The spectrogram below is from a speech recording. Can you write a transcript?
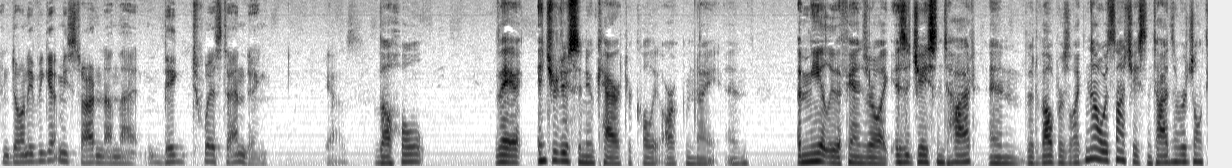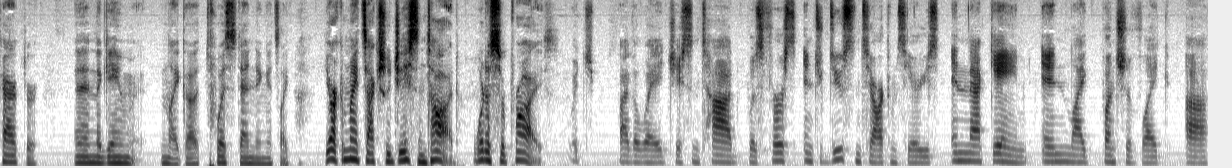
And don't even get me started on that big twist ending. Yes. The whole they introduce a new character called the Arkham Knight and immediately the fans are like, Is it Jason Todd? And the developers are like, No, it's not Jason Todd, it's an original character. And then the game in like a twist ending, it's like, The Arkham Knight's actually Jason Todd. What a surprise. Which, by the way, Jason Todd was first introduced into Arkham series in that game in like bunch of like uh,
